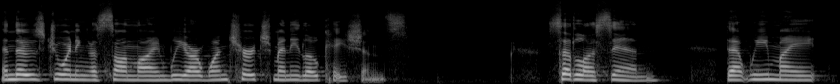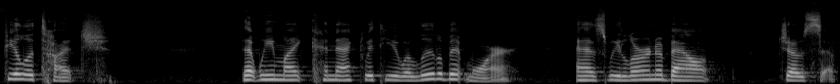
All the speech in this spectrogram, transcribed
And those joining us online, we are one church, many locations. Settle us in that we might feel a touch, that we might connect with you a little bit more as we learn about Joseph.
